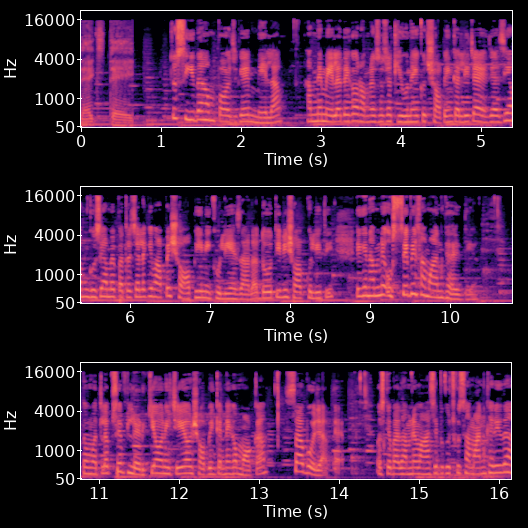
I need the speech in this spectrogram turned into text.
next day. तो सीधा हम पहुँच गए मेला। हमने मेला देखा और हमने सोचा क्यों नहीं कुछ शॉपिंग कर ली जाए? जैसे ही हम घुसे हमें पता चला कि वहाँ पे शॉप ही नहीं खुली है ज़्यादा। दो तीन ही शॉप खुली थी लेकिन हमने उससे भी सामान खरीद दिया तो मतलब सिर्फ़ लड़कियाँ होनी चाहिए और शॉपिंग करने का मौका सब हो जाता है। उसके बाद हमने वहाँ से भी कुछ कुछ सामान खरीदा।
